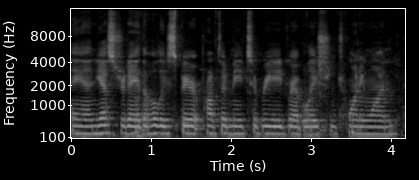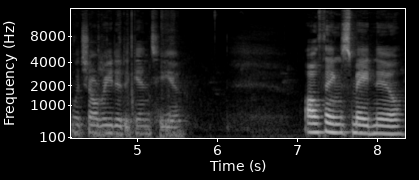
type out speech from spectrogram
And yesterday, the Holy Spirit prompted me to read Revelation 21, which I'll read it again to you. All things made new.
